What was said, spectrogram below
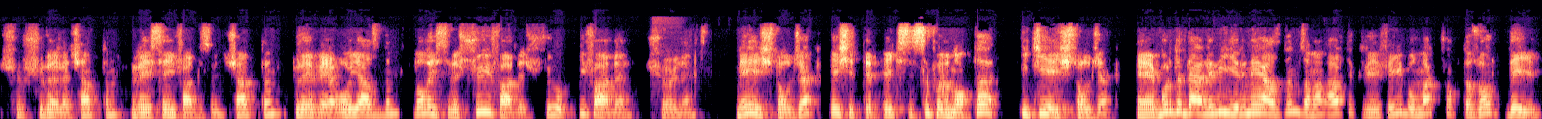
şu şurayla çarptım. RS ifadesini çarptım. Şuraya VO yazdım. Dolayısıyla şu ifade şu ifade şöyle neye eşit olacak? Eşittir. Eksi 0.2'ye eşit olacak. Ee, burada değerleri yerine yazdığım zaman artık RF'yi bulmak çok da zor değil.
